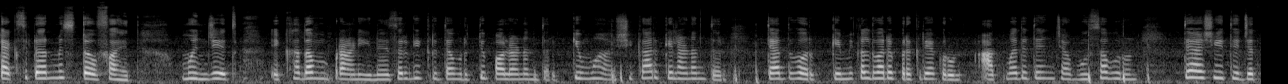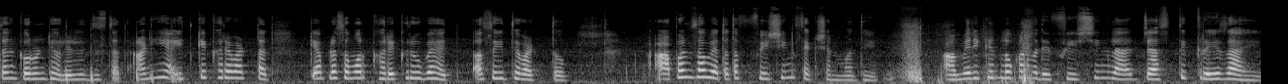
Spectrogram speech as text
टॅक्सिटर्मी स्टफ आहेत. म्हणजेच एखादा प्राणी नैसर्गिकरित्या मृत्यू पावल्यानंतर किंवा शिकार केल्यानंतर त्यावर केमिकलद्वारे प्रक्रिया करून आतमध्ये त्यांच्या भुसा भरून ते अशी इथे जतन करून ठेवलेले दिसतात. आणि हे इतके खरे वाटतात की आपल्यासमोर खरे उभे आहेत असं इथे वाटतं. आपण जाऊयात आता फिशिंग सेक्शनमध्ये अमेरिकन लोकांमध्ये फिशिंगला जास्त क्रेज आहे.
